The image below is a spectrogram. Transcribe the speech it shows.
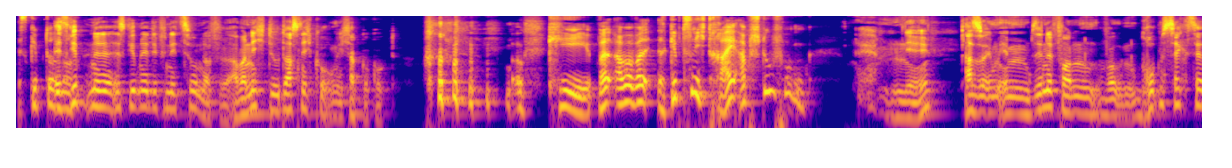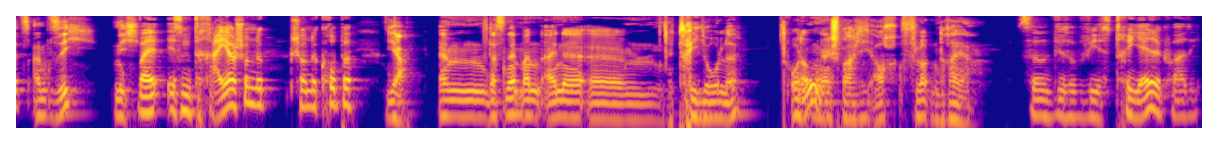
Es gibt doch Es noch. gibt, eine, es gibt eine Definition dafür, aber nicht, du darfst nicht gucken, ich habe geguckt. okay. Aber wa- gibt's nicht drei Abstufungen? Nee. Also im, im Sinne von von Gruppensex jetzt an sich nicht. Weil ist ein Dreier schon eine schon eine Gruppe? ja. Ähm, das nennt man eine ähm, Triole. Oder Oh. umgangssprachlich auch flotten Dreier. So wie, so wie es Triell quasi.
